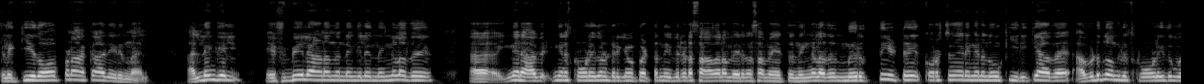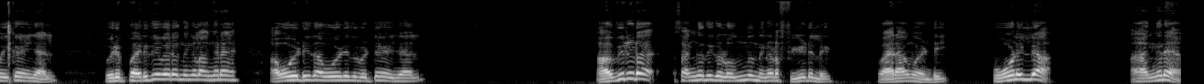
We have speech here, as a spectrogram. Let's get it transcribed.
ക്ലിക്ക് ചെയ്ത് ഓപ്പൺ ആക്കാതിരുന്നാൽ അല്ലെങ്കിൽ എഫ് ബിയിലാണെന്നുണ്ടെങ്കിൽ നിങ്ങളത് ഇങ്ങനെ ഇങ്ങനെ സ്ക്രോൾ ചെയ്തുകൊണ്ടിരിക്കുമ്പോൾ പെട്ടെന്ന് ഇവരുടെ സാധനം വരുന്ന സമയത്ത് നിങ്ങളത് നിർത്തിയിട്ട് കുറച്ച് നേരം ഇങ്ങനെ നോക്കിയിരിക്കാതെ അവിടുന്ന് അങ്ങനെ സ്ക്രോൾ ചെയ്ത് പോയി കഴിഞ്ഞാൽ ഒരു പരിധി വരെ നിങ്ങൾ അങ്ങനെ അവോയ്ഡ് ചെയ്ത് അവോയ്ഡ് ചെയ്ത് വിട്ട് കഴിഞ്ഞാൽ അവരുടെ സംഗതികളൊന്നും നിങ്ങളുടെ ഫീഡിൽ വരാൻ വേണ്ടി പോണില്ല. അതങ്ങനെയാ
